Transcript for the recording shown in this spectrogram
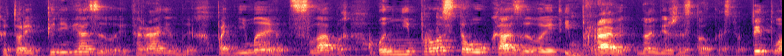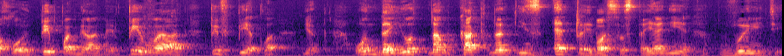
который перевязывает раненых, поднимает слабых, он не просто указывает и правит нами жестокостью. Ты плохой, ты поганый, ты в ад, ты в пекло. Нет, он дает нам, как нам из этого состояния выйти.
